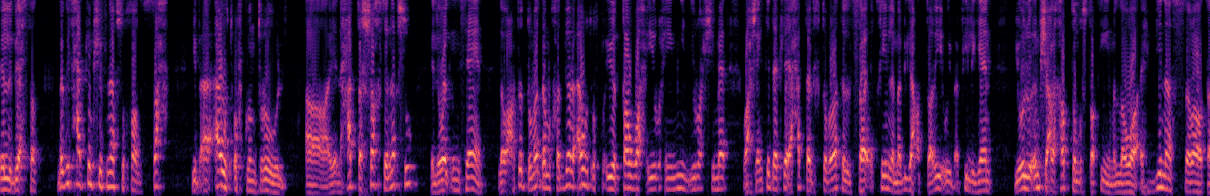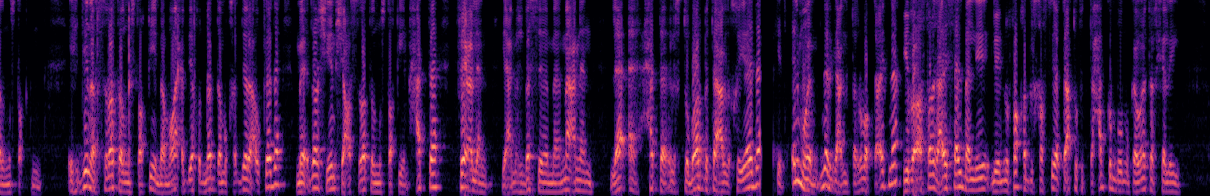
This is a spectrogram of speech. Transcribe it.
إيه اللي بيحصل؟ ما بيتحكمش في نفسه خالص صح؟ يبقى out of control آه يعني حتى الشخص نفسه اللي هو الإنسان لو أعطيته مادة مخدرة out of يتطوح يروح يمين يروح شمال وعشان كده تلاقي حتى الاختبارات السائقين لما بيجي على الطريق ويبقى فيه لجان يقول له امشي على خط مستقيم اللي هو اهدنا الصراط المستقيم. اهدنا الصراط المستقيم لما واحد بياخد مادة مخدرة أو كذا ما يقدرش يمشي على الصراط المستقيم. حتى فعلا يعني مش بس معنى لا حتى الاختبار بتاع القيادة كده المهم نرجع للتجربة بتاعتنا. يبقى اثرت عليه سلبا ليه؟ لأنه فقد الخاصية بتاعته في التحكم بمكونات الخلية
